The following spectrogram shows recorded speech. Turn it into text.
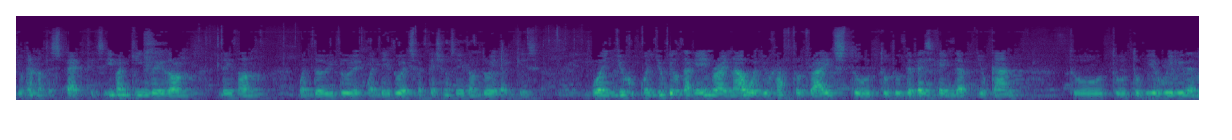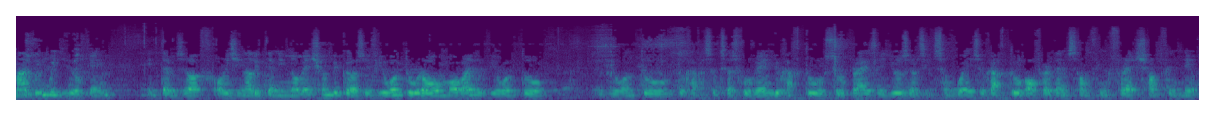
You cannot expect this. Even King, they don't, they don't, when they do it, when they do expectations, they don't do it like this. When you, when you build a game right now, what you have to try is to, to do the best game that you can to, to, to be really demanding with your game in terms of originality and innovation because if you want to grow mobile, if you want to if you want to, to have a successful game, you have to surprise the users in some ways. You have to offer them something fresh, something new.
